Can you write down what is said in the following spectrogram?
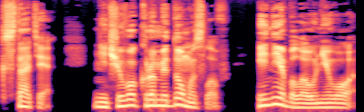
Кстати, ничего кроме домыслов и не было у него.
